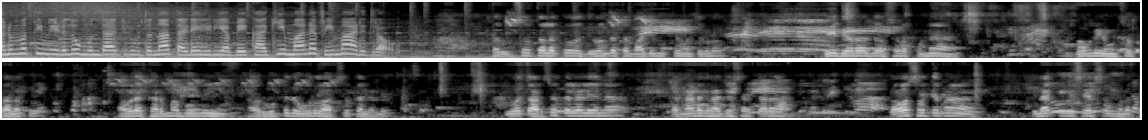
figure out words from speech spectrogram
ಅನುಮತಿ ನೀಡಲು ಮುಂದಾಗಿರುವುದನ್ನು ತಡೆ ಹಿಡಿಯಬೇಕಾಗಿ ಮನವಿ ಮಾಡಿದ್ರು. ಸರ್ ಉತ್ಸವ ತಾಲೂಕು ದಿವಂಗತ ಮಾಜಿ ಮುಖ್ಯಮಂತ್ರಿಗಳು ಡಿ ದೇವರಾಜೇಶ್ವರ ಪುಣ್ಯ ಭೂಮಿ ಹುಣಸೂರು ತಾಲೂಕು. ಅವರ ಕರ್ಮ ಭೂಮಿ ಅವ್ರು ಹುಟ್ಟಿದ ಊರು ಅರಸುಕಲ್ಲಳ್ಳಿ ಇವತ್ತು ಅರಸುಕಲ್ಲಳ್ಳಿಯನ್ನು ಕರ್ನಾಟಕ ರಾಜ್ಯ ಸರ್ಕಾರ ಪ್ರವಾಸೋದ್ಯಮ ಇಲಾಖೆಗೆ ಸೇರಿಸುವ ಮೂಲಕ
